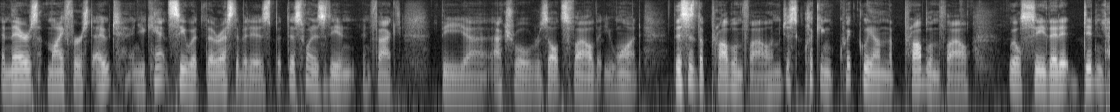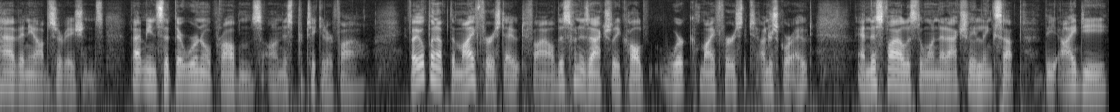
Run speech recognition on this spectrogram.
and there's my first out. And you can't see what the rest of it is but this one is the in, in fact the uh, actual results file that you want. This is the problem file. I'm just clicking quickly on the problem file. We'll see that it didn't have any observations. That means that there were no problems on this particular file. If I open up the my first out file this one is actually called work my first underscore out. And this file is the one that actually links up the ID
